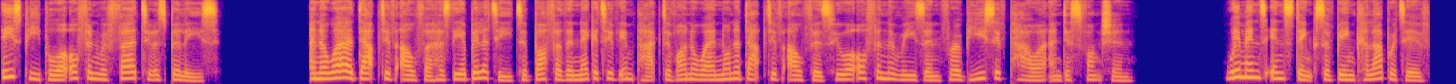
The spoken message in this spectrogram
These people are often referred to as bullies. An aware adaptive alpha has the ability to buffer the negative impact of unaware non adaptive alphas who are often the reason for abusive power and dysfunction. Women's instincts of being collaborative,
